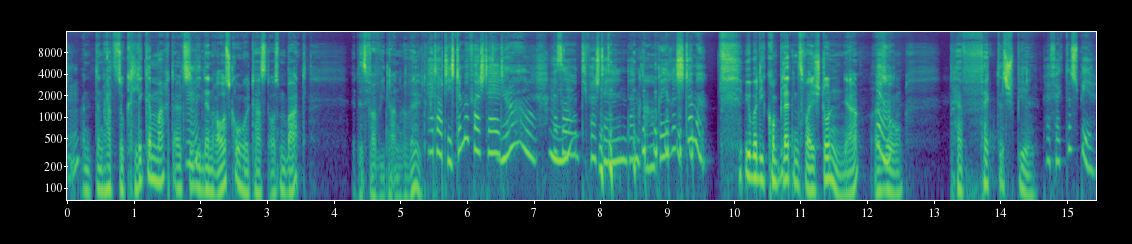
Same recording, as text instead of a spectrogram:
Mhm. Und dann hat es so Klick gemacht, als mhm. du ihn dann rausgeholt hast aus dem Bad. Das war wie eine andere Welt. Er hat auch die Stimme verstellt. Ja. Also mhm. die verstellen dann auch ihre Stimme. Über die kompletten zwei Stunden, ja. Also ja. perfektes Spiel. Perfektes Spiel.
